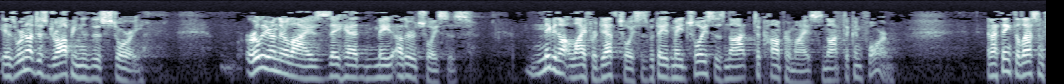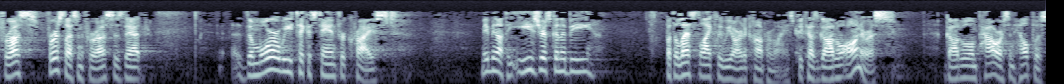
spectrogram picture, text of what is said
is we're not just dropping into this story. Earlier in their lives, they had made other choices. Maybe not life or death choices, but they had made choices not to compromise, not to conform. And I think the lesson for us, first lesson for us, is that the more we take a stand for Christ, maybe not the easier it's going to be, but the less likely we are to compromise because God will honor us. God will empower us and help us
